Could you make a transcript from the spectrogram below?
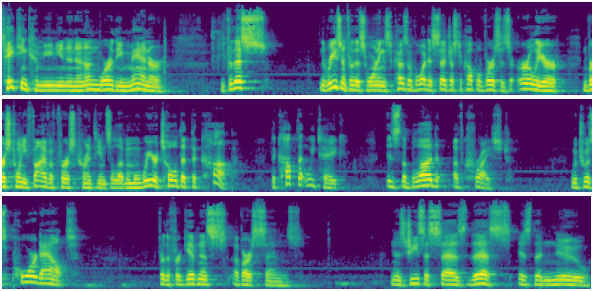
taking communion in an unworthy manner. And for this, the reason for this warning is because of what is said just a couple verses earlier in verse 25 of 1 Corinthians 11, when we are told that the cup, the cup that we take, is the blood of Christ, which was poured out for the forgiveness of our sins. And as Jesus says, this is the new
